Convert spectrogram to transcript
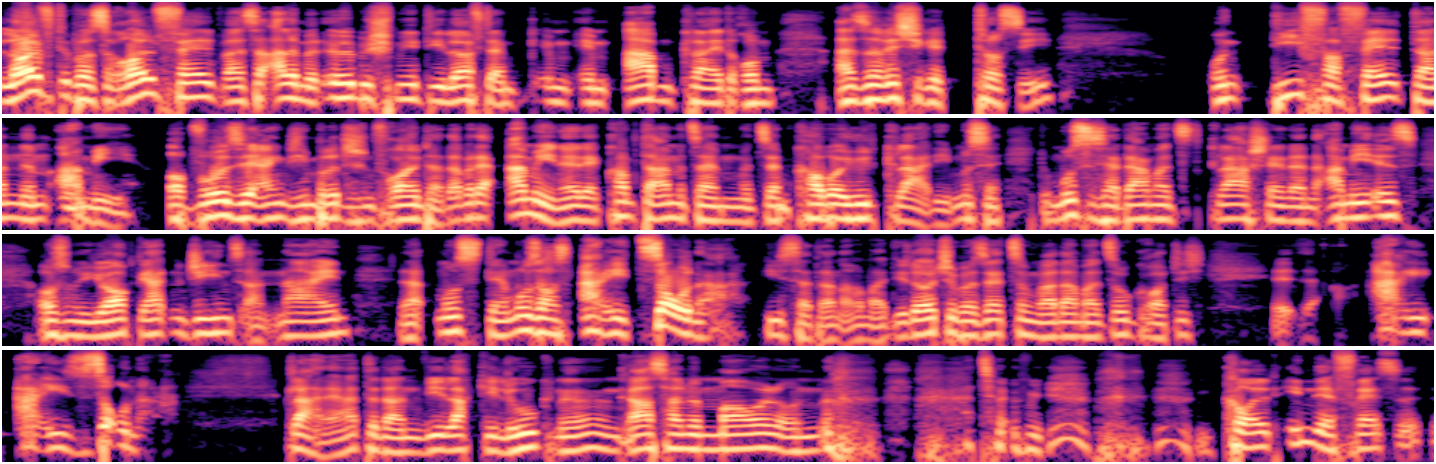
läuft übers Rollfeld, weißt du, alle mit Öl beschmiert, die läuft im, im, im Abendkleid rum. Also richtige Tussi und die verfällt dann einem Ami, obwohl sie eigentlich einen britischen Freund hat. Aber der Ami, ne, der kommt da mit seinem, mit seinem Cowboy-Hut klar. Die muss, du musstest ja damals klarstellen, dass ein Ami ist aus New York, der hat einen Jeans an. Nein, das muss, der muss aus Arizona, hieß das dann auch immer. Die deutsche Übersetzung war damals so grottig. Äh, Ari, Arizona. Klar, er hatte dann wie Lucky Luke, ne, ein Grashalm im Maul und hatte irgendwie ein Colt in der Fresse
